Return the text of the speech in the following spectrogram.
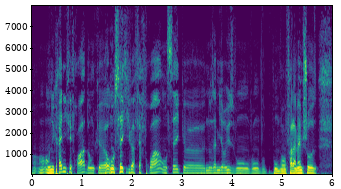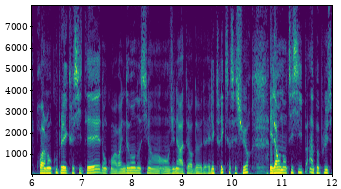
En, Ukraine, il fait froid, donc euh, on sait qu'il va faire froid. On sait que nos amis russes vont, vont, vont, faire la même chose, probablement couper l'électricité. Donc on va avoir une demande aussi en, générateur de, électrique, ça c'est sûr. Et là, on anticipe un peu plus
